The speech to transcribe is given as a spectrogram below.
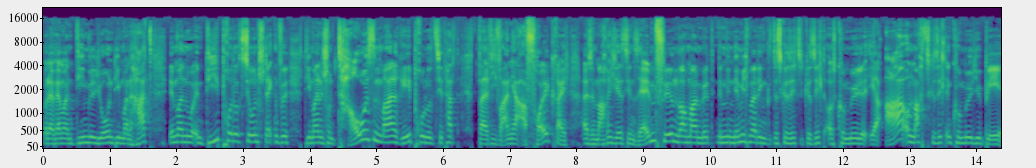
oder wenn man die Millionen, die man hat, immer nur in die Produktion stecken will, die man schon tausendmal reproduziert hat, weil die waren ja erfolgreich. Also mache ich jetzt denselben Film nochmal mit, nehme ich mal den, das Gesicht, Gesicht aus Komödie eher A und macht das Gesicht in Komödie B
